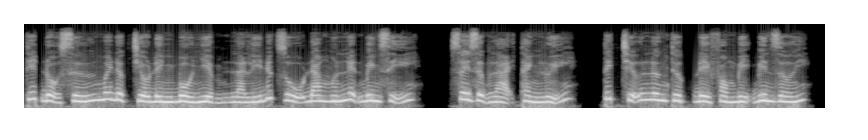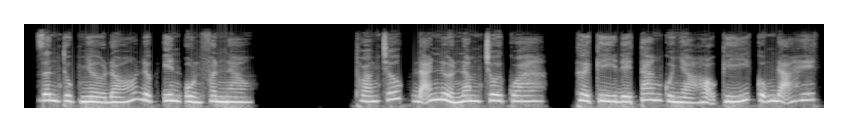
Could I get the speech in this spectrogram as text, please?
Tiết độ sứ mới được triều đình bổ nhiệm là Lý Đức Dụ đang huấn luyện binh sĩ, xây dựng lại thành lũy, tích trữ lương thực để phòng bị biên giới, dân tục nhờ đó được yên ổn phần nào. Thoáng chốc đã nửa năm trôi qua, thời kỳ đề tang của nhà họ ký cũng đã hết.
